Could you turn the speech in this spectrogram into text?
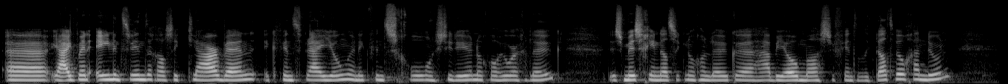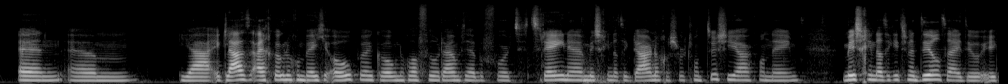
Eh, ja, ik ben 21 als ik klaar ben. Ik vind het vrij jong en ik vind school en studeren nog wel heel erg leuk. Dus misschien dat ik nog een leuke HBO-master vind, dat ik dat wil gaan doen. En ehm, ja, ik laat het eigenlijk ook nog een beetje open. Ik wil ook nog wel veel ruimte hebben voor het trainen. Misschien dat ik daar nog een soort van tussenjaar van neem. Misschien dat ik iets met deeltijd doe. Ik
